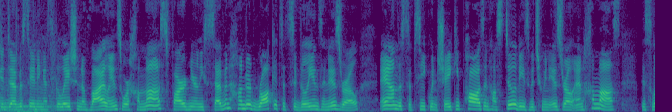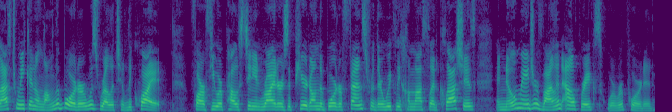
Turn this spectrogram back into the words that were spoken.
Following a devastating escalation of violence where Hamas fired nearly 700 rockets at civilians in Israel and the subsequent shaky pause in hostilities between Israel and Hamas, this last weekend along the border was relatively quiet. Far fewer Palestinian riders appeared on the border fence for their weekly Hamas led clashes, and no major violent outbreaks were reported.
